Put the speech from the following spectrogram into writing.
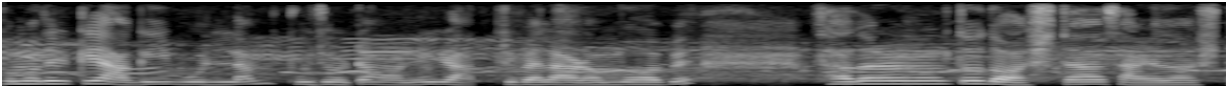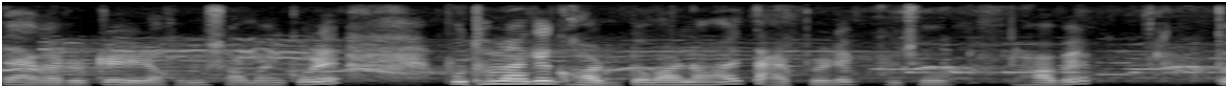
তোমাদেরকে আগেই বললাম পুজোটা অনেক রাত্রিবেলা আরম্ভ হবে সাধারণত দশটা সাড়ে দশটা এগারোটা এরকম সময় করে প্রথমে আগে ঘর ডোবানো হয় তারপরে পুজো হবে তো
